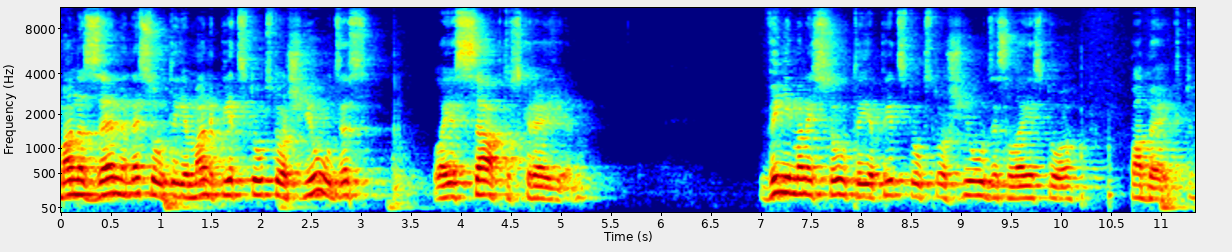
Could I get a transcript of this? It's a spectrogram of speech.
Mana zeme nesūtīja mani 5000 jūdzes, lai es sāktu skrējienu. Viņi mani sūtīja 5000 jūdzes, lai es to pabeigtu.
